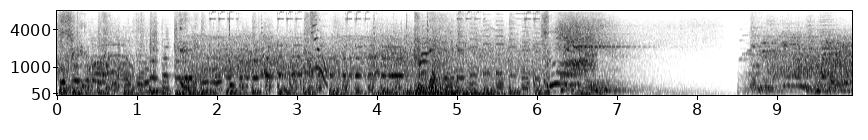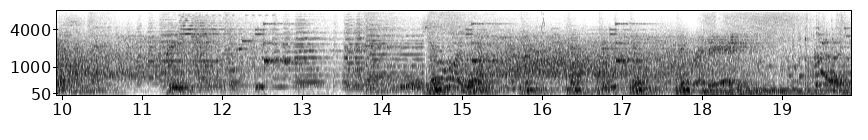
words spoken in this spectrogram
Ready? Go!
